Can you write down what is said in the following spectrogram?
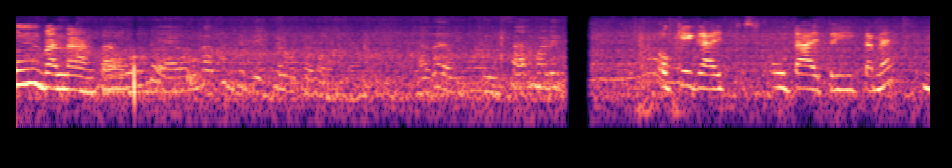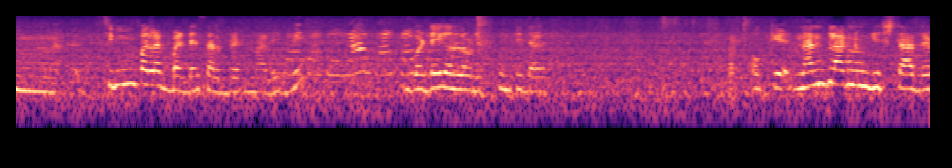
ಉಂಡು ಬಂದ ಅಂತ. ಓಕೆ ಗಾಯ್ಸ್ ಊಟ ಆಯಿತು ಈಗ ತಾನೇ. ಸಿಂಪಲಾಗಿ ಬರ್ಡೇ ಸೆಲೆಬ್ರೇಟ್ ಮಾಡಿದ್ವಿ. ಬರ್ಡೇಗೆಲ್ಲ ನೋಡಿ, ಕುಂತಿದ್ದಾಳೆ. ಓಕೆ ನನ್ನ ಬ್ಲಾಗ್ ನಿಮ್ಗೆ ಇಷ್ಟ ಆದರೆ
